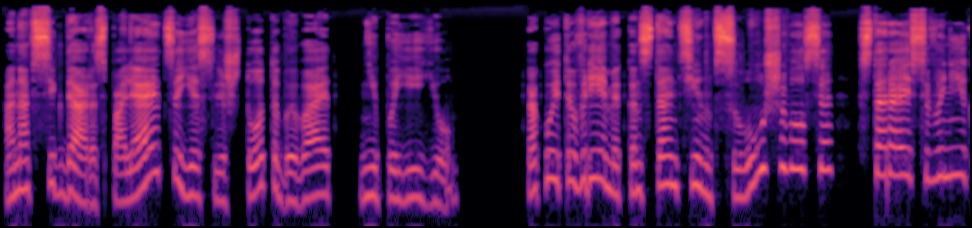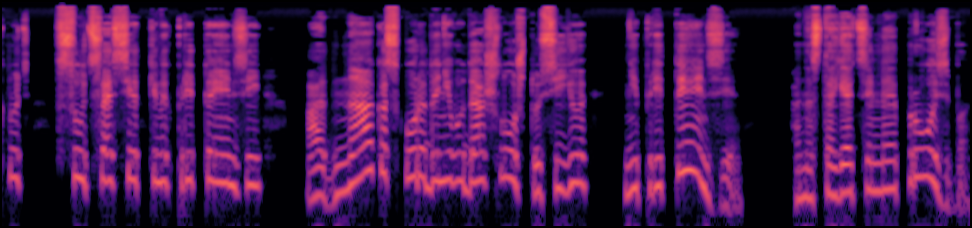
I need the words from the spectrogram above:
Она всегда распаляется, если что-то бывает не по ее. Какое-то время Константин вслушивался, стараясь вникнуть в суть соседкиных претензий, однако скоро до него дошло, что сие не претензия, а настоятельная просьба,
